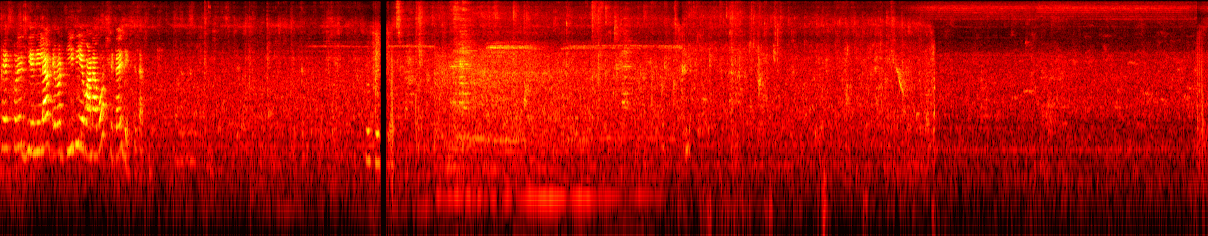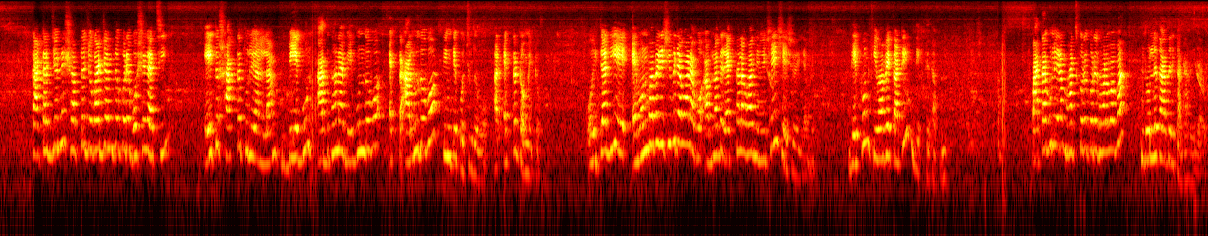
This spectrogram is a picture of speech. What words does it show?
ফ্রেশ করে ধুয়ে নিলাম। এবার কি দিয়ে বানাবো সেটাই দেখতে থাকুন। কাটার জন্য সবটা জোগাড় যন্ত্র করে বসে গেছি। এই তো শাকটা তুলে আনলাম। বেগুন আধখানা বেগুন দেবো, একটা আলু দেবো, তিনটে কচু দেবো আর একটা টমেটো। ওইটা দিয়ে এমনভাবে রেসিপিটা বানাবো, আপনাদের এক থালা ভাত নিমেষেই শেষ হয়ে যাবে। দেখুন কীভাবে কাটি দেখতে থাকুন। পাতাগুলো এরকম ভাঁজ করে করে ধরো বাবা, ধরলে তাড়াতাড়ি কাটা হয়ে যাবে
